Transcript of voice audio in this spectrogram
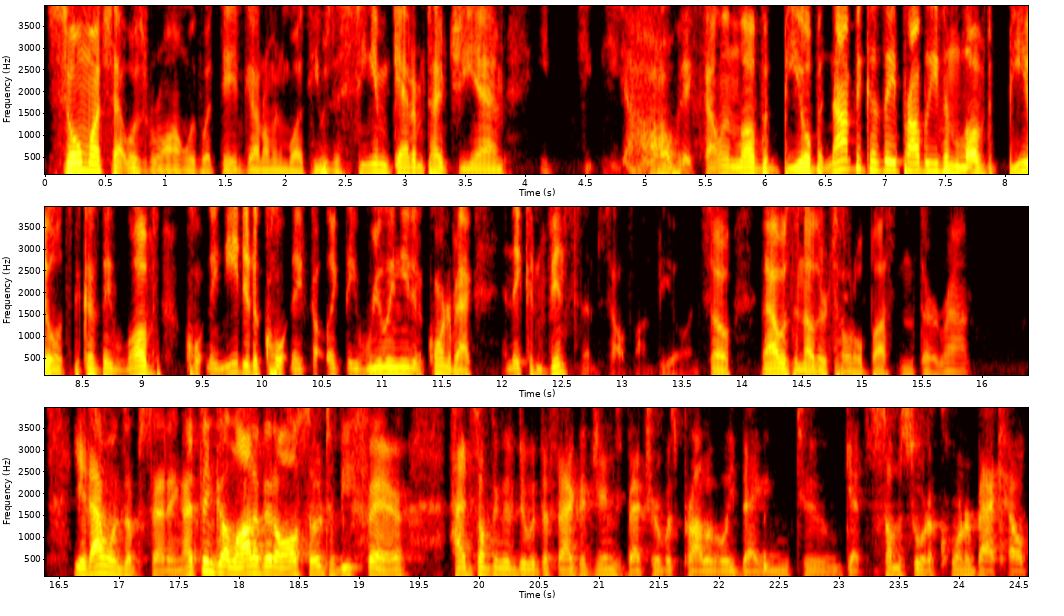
so much that was wrong with what Dave Gettleman was. He was a see him, get him type GM he, oh, they fell in love with Beal, but not because they probably even loved Beal. It's because they loved, they needed a, they felt like they really needed a cornerback, and they convinced themselves on Beal. And so that was another total bust in the third round. Yeah, that one's upsetting. I think a lot of it also, to be fair, had something to do with the fact that James Bettcher was probably begging to get some sort of cornerback help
